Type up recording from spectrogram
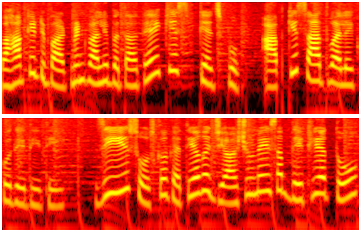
वहाँ के डिपार्टमेंट वाले बताते हैं कि स्केच बुक आपके साथ वाले को दे दी थी। जी ये सोच कर कहती है, अगर जियाशु ने ये सब देख लिया तो?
